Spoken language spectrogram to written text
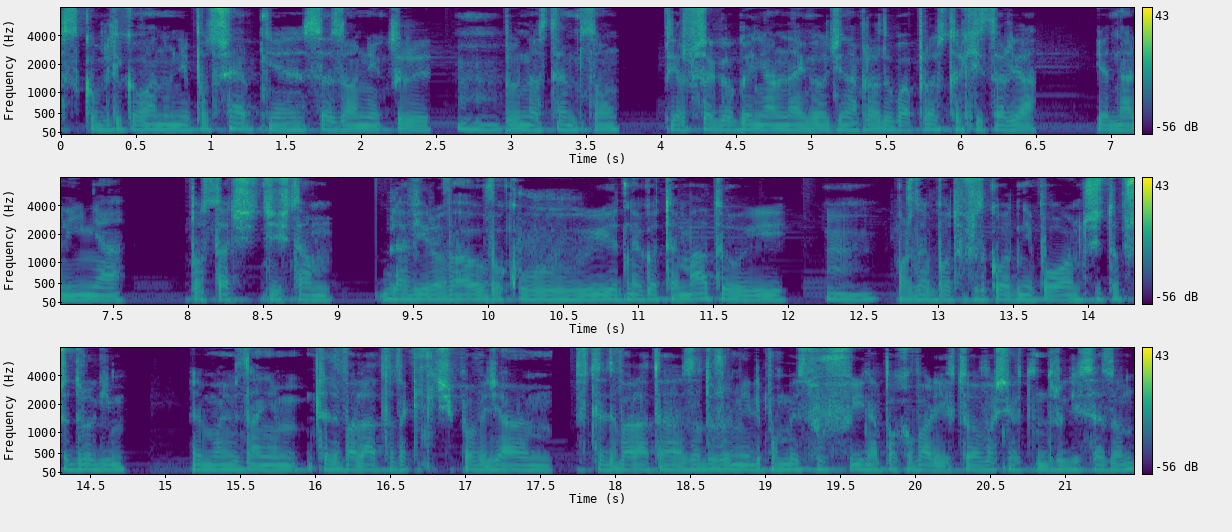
skomplikowanym niepotrzebnie sezonie, który mhm. był następcą pierwszego genialnego, gdzie naprawdę była prosta historia, jedna linia, postać gdzieś tam lawirowały wokół jednego tematu i mhm. można było to wszystko ładnie połączyć, to przy drugim moim zdaniem te dwa lata, tak jak ci powiedziałem, w te dwa lata za dużo mieli pomysłów i napakowali w to właśnie w ten drugi sezon.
